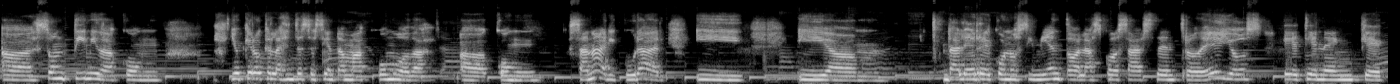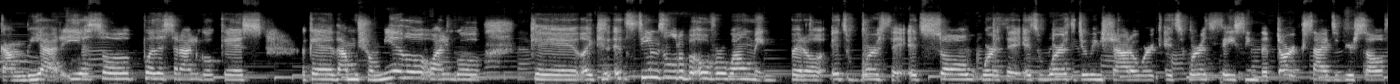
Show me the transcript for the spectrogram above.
ah, son tímidas con, yo quiero que la gente se sienta más cómoda uh, con sanar y curar y, y darle reconocimiento a las cosas dentro de ellos que tienen que cambiar. Y eso puede ser algo que es que da mucho miedo o algo que like it seems a little bit overwhelming pero it's worth it. It's so worth it. It's worth doing shadow work. It's worth facing the dark sides of yourself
